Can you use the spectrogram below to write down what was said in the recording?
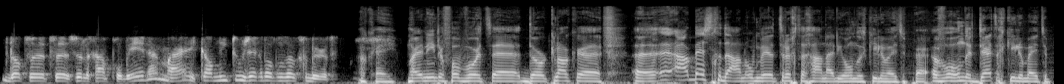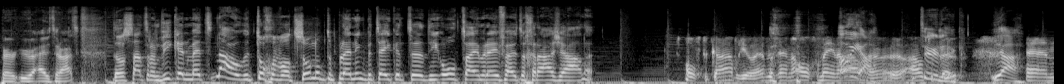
Dat we het eh, zullen gaan proberen. Maar ik kan niet toezeggen dat het ook gebeurt. Oké, maar in ieder geval wordt uh, door knakken uh, haar best gedaan om weer terug te gaan naar die 100 km per, of 130 km per uur uiteraard. Dan staat er een weekend met nou toch wel wat zon op de planning. Betekent die oldtimer even uit de garage halen? Of de cabrio. Hè. We zijn een algemene oh, ja, autoclub. Ja. En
